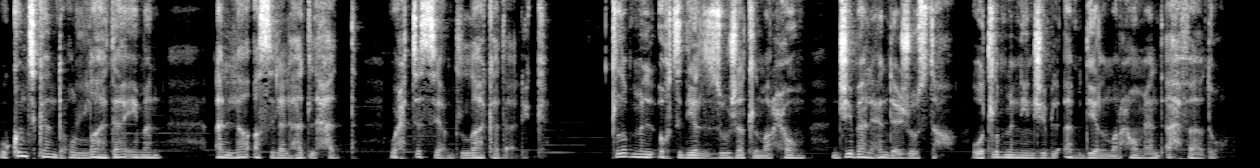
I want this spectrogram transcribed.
وكنت كندعو الله دائما أن لا أصل لهذا الحد وحتى السي عبد الله كذلك. طلب من الأخت ديال الزوجة المرحوم تجيبها لعند عجوزتها وطلب مني نجيب الأب ديال المرحوم عند أحفاده.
